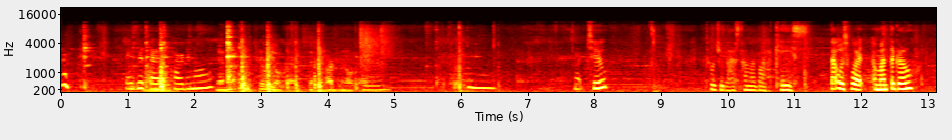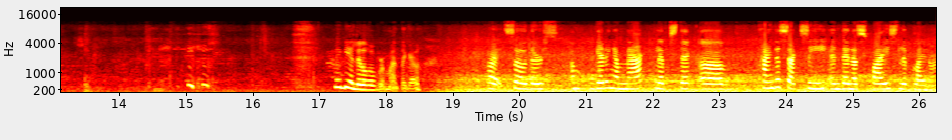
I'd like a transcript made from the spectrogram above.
Is it the um, cardinal? Yeah, not the imperial red, the cardinal red. Hmm. What, two? Told you last time I bought a case. That was what, a month ago? Maybe a little over a month ago. Alright, so there's, I'm getting a MAC lipstick of Kinda Sexy and then a Spice lip liner.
